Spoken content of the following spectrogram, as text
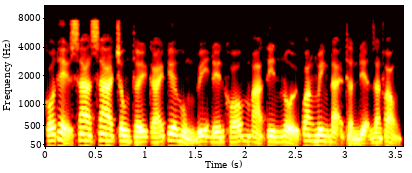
có thể xa xa trông thấy cái kia hùng vĩ đến khó mà tin nổi quang minh đại thần điện gian phòng.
